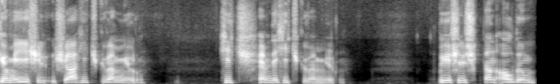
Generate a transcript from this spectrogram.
Diyorum ya yeşil ışığa hiç güvenmiyorum. Hiç hem de hiç güvenmiyorum. Bu yeşil ışıktan aldığım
